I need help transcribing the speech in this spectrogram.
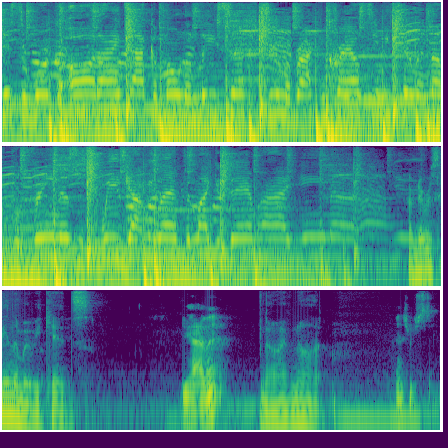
This a work of art, I ain't talking Mona Lisa. Dream of rocking crowds, see me filling up arenas. This weed got me laughing like a damn hyena. I've never seen the movie Kids. You haven't? No, I've not. Interesting.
